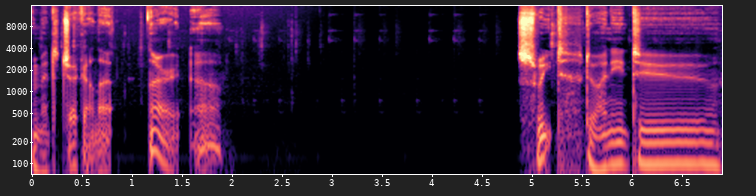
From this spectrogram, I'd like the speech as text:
I meant to check on that. Alright. Uh, sweet. Do I need to...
